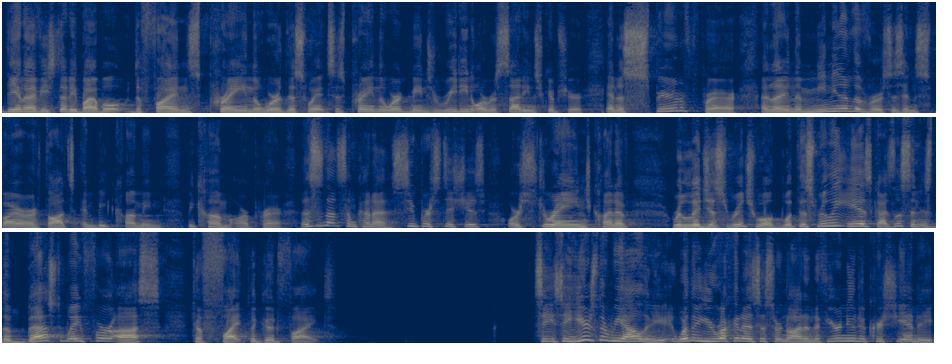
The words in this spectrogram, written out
the NIV Study Bible defines praying the word this way. It says, praying the word means reading or reciting scripture in a spirit of prayer and letting the meaning of the verses inspire our thoughts and becoming, become our prayer. This is not some kind of superstitious or strange kind of religious ritual. What this really is, guys, listen, is the best way for us to fight the good fight. See, see, here's the reality. Whether you recognize this or not, and if you're new to Christianity,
